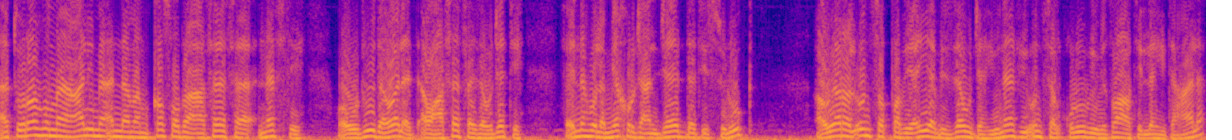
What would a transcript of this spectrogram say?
أتراه ما علم أن من قصد عفاف نفسه ووجود ولد أو عفاف زوجته فإنه لم يخرج عن جادة السلوك؟ أو يرى الأنس الطبيعية بالزوجة ينافي أنس القلوب بطاعة الله تعالى؟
